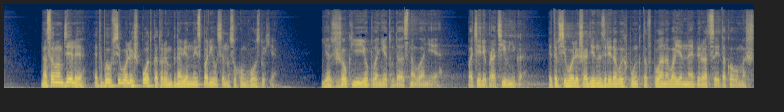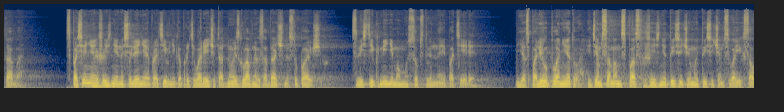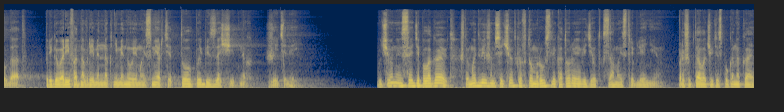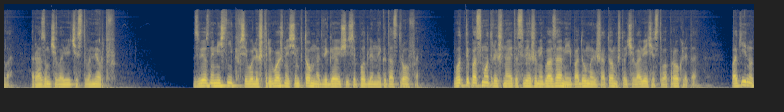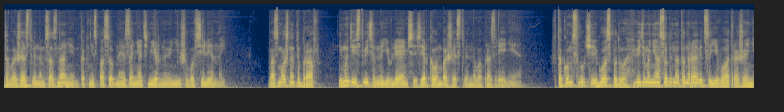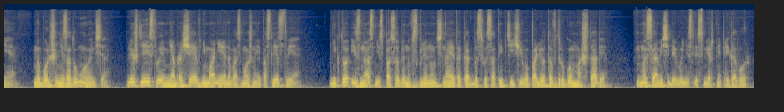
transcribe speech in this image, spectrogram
На самом деле, это был всего лишь пот, который мгновенно испарился на сухом воздухе. Я сжег ее планету до основания. Потеря противника – это всего лишь один из рядовых пунктов плана военной операции такого масштаба. Спасение жизни и населения противника противоречит одной из главных задач наступающих – свести к минимуму собственные потери. Я спалил планету и тем самым спас жизни тысячам и тысячам своих солдат, приговорив одновременно к неминуемой смерти толпы беззащитных жителей. Ученые Сэдди полагают, что мы движемся четко в том русле, которое ведет к самоистреблению», – прошептала чуть испуганно Кайла. «Разум человечества мертв». Звездный мясник – всего лишь тревожный симптом надвигающейся подлинной катастрофы. Вот ты посмотришь на это свежими глазами и подумаешь о том, что человечество проклято. Покинуто божественным сознанием, как неспособное занять мирную нишу во Вселенной. Возможно, ты прав – и мы действительно являемся зеркалом божественного прозрения. В таком случае Господу, видимо, не особенно-то нравится его отражение. Мы больше не задумываемся, лишь действуем, не обращая внимания на возможные последствия. Никто из нас не способен взглянуть на это как бы с высоты птичьего полета в другом масштабе. Мы сами себе вынесли смертный приговор.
